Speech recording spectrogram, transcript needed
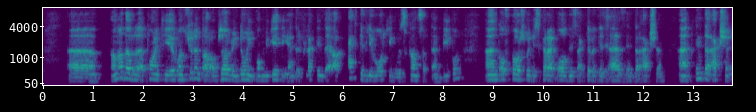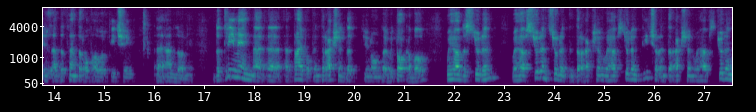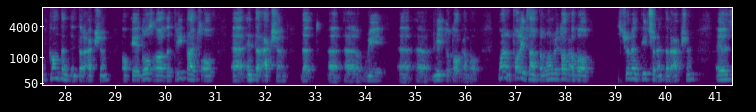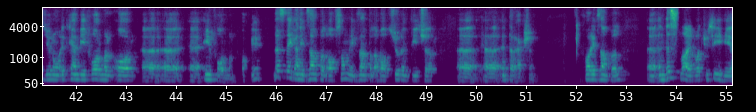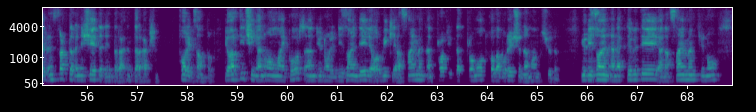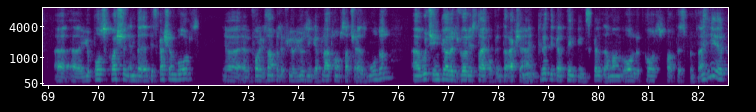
Uh, another uh, point here, when students are observing, doing, communicating, and reflecting, they are actively working with concept and people. And of course, we describe all these activities as interaction, and interaction is at the center of our teaching uh, and learning the three main uh, uh, type of interaction that you know that we talk about we have the student we have student student interaction we have student teacher interaction we have student content interaction. Okay those are the three types of uh, interaction that uh, uh, we uh, need to talk about. One for example when we talk about student teacher interaction is you know it can be formal or informal. Okay Let's take an example of some example about student-teacher uh, uh, interaction. For example, uh, in this slide, what you see here, instructor-initiated inter interaction. For example, you are teaching an online course and you know you design daily or weekly assignment and project that promote collaboration among students. You design an activity, an assignment, you know, uh, uh, you post question in the discussion boards, uh, for example, if you're using a platform such as Moodle, uh, which encourage various type of interaction and critical thinking skills among all the course participants. And here,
